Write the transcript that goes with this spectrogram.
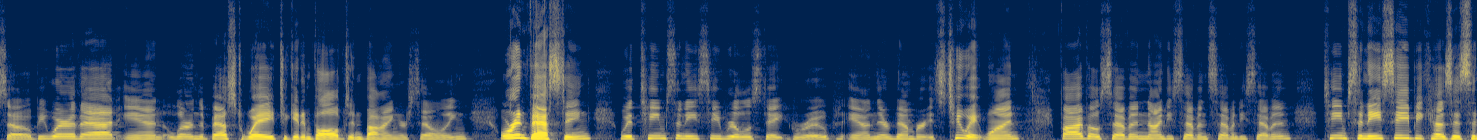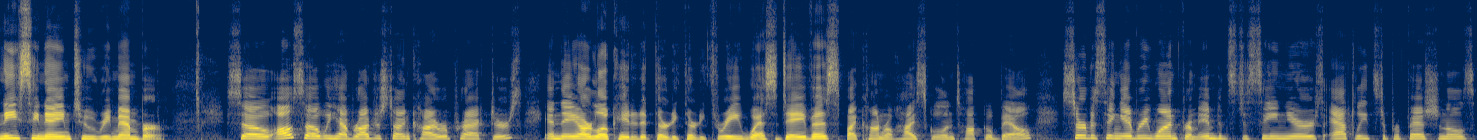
So beware of that and learn the best way to get involved in buying or selling or investing with Team Sinisi Real Estate Group. And their number is 281 507 9777. Team Sinisi because it's an easy name to remember. So, also, we have Roger Stein Chiropractors, and they are located at 3033 West Davis by Conroe High School and Taco Bell, servicing everyone from infants to seniors, athletes to professionals,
